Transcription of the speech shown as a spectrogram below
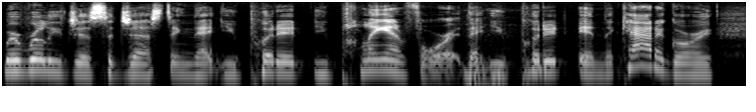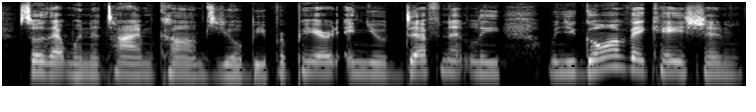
We're really just suggesting that you put it, you plan for it, that mm-hmm. you put it in the category so that when the time comes, you'll be prepared and you'll definitely, when you go on vacation, vacation,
